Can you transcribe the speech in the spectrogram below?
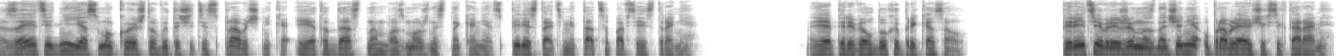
За эти дни я смог кое-что вытащить из справочника, и это даст нам возможность, наконец, перестать метаться по всей стране. Я перевел дух и приказал. Перейти в режим назначения управляющих секторами.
